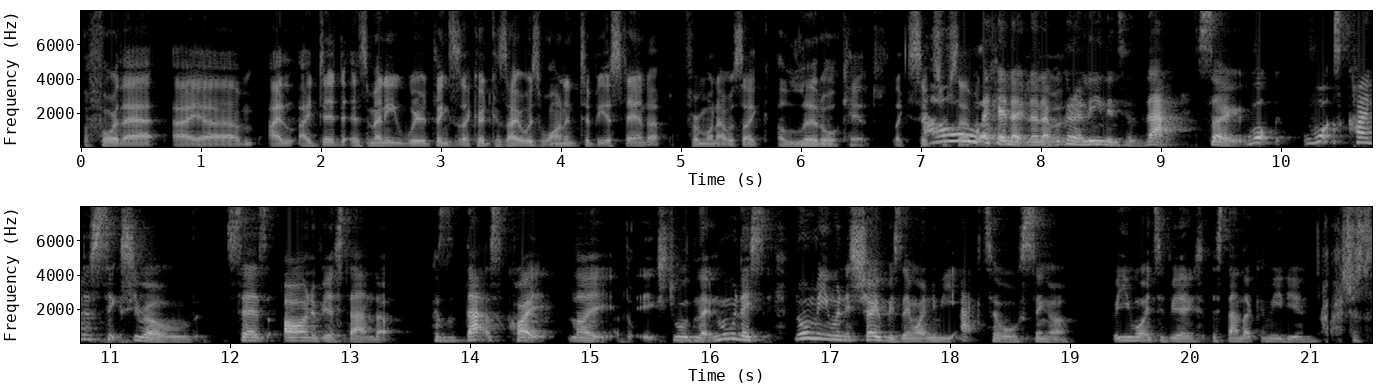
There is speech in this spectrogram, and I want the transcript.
before that, I um I I did as many weird things as I could because I always wanted to be a stand up from when I was like a little kid, like six or seven. Oh, okay, no, no, no. We're going to lean into that. So, what what's kind of six year old says I want to be a stand up? Because that's quite like extraordinary. Normally, they, normally when it's showbiz, they want to be actor or singer, but you wanted to be a, a stand up comedian. I just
